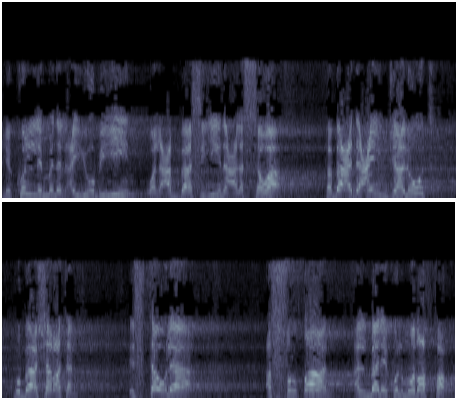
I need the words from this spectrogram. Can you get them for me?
لكل من الأيوبيين والعباسيين على السواء. فبعد عين جالوت مباشرة استولى السلطان الملك المظفر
